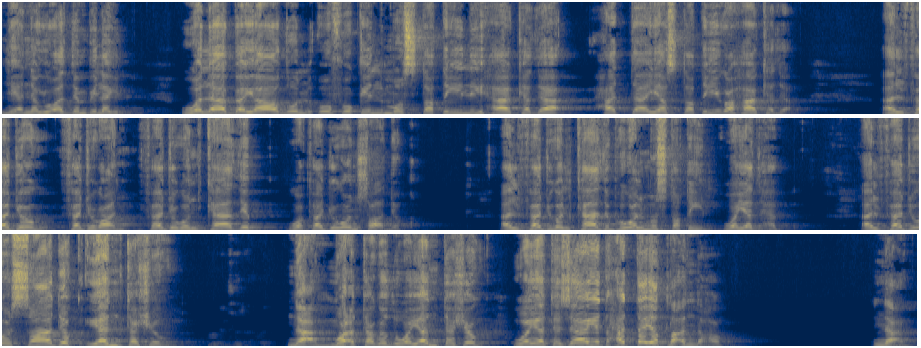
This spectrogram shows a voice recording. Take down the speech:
لأنه يؤذن بليل. ولا بياض الأفق المستطيل هكذا حتى يستطير هكذا. الفجر فجران فجر كاذب وفجر صادق. الفجر الكاذب هو المستطيل ويذهب. الفجر الصادق ينتشر. نعم معترض وينتشر ويتزايد حتى يطلع النهار. نعم.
